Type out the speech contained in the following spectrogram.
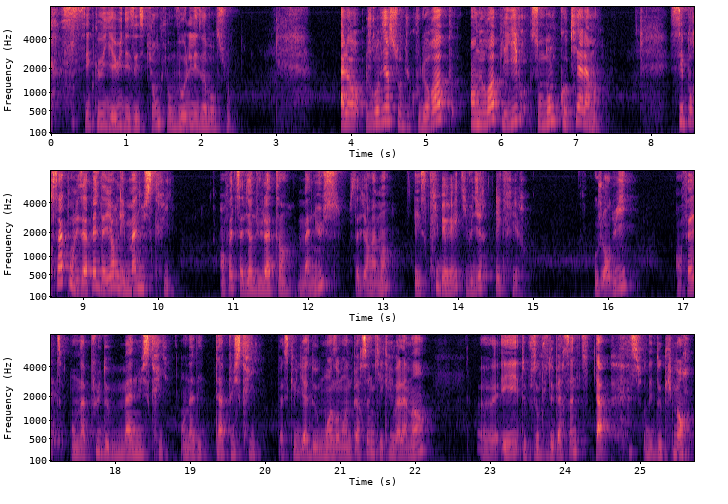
c'est qu'il y a eu des espions qui ont volé les inventions. Alors, je reviens sur du coup l'Europe. En Europe, les livres sont donc copiés à la main. C'est pour ça qu'on les appelle d'ailleurs les manuscrits. En fait, ça vient du latin manus, c'est-à-dire la main, et scribere, qui veut dire écrire. Aujourd'hui, en fait, on n'a plus de manuscrits, on a des tapuscrits, parce qu'il y a de moins en moins de personnes qui écrivent à la main, euh, et de plus en plus de personnes qui tapent sur des documents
